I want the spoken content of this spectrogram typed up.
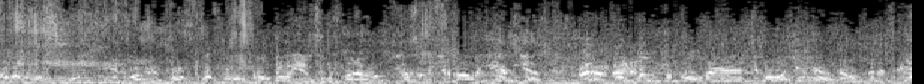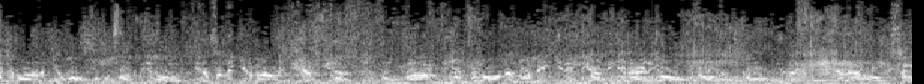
Kommer bort mot tredje varvet, bort mot Folkomborgen. Fortfarande Hultgren som ligger framme i ledningen. Men där runt så kommer det tillbaka igen. Under det tredje varvet Johan. Fortfarande med Hultgren som ligger framme i ledningen. Hon vann B-finalen och ligger i ledningen här i A-finalen. Ska hon kunna knäcka det här också?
